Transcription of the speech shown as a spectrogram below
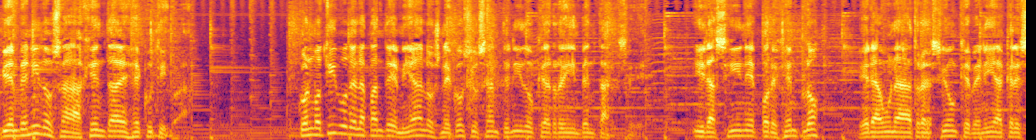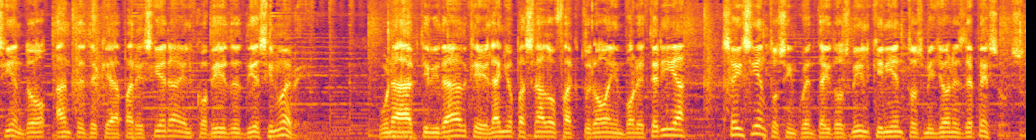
Bienvenidos a Agenda Ejecutiva. Con motivo de la pandemia, los negocios han tenido que reinventarse. Ir al cine, por ejemplo, era una atracción que venía creciendo antes de que apareciera el COVID-19. Una actividad que el año pasado facturó en boletería 652.500 millones de pesos.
